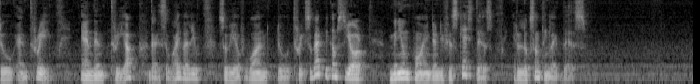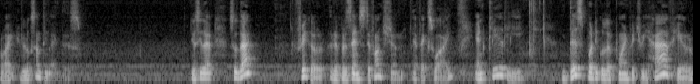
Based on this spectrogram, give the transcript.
2, and 3, and then 3 up, that is the y value. So we have 1, 2, 3. So that becomes your minimum point, and if you sketch this, it will look something like this. Right? It will look something like this. Do you see that? So that figure represents the function fxy and clearly this particular point which we have here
